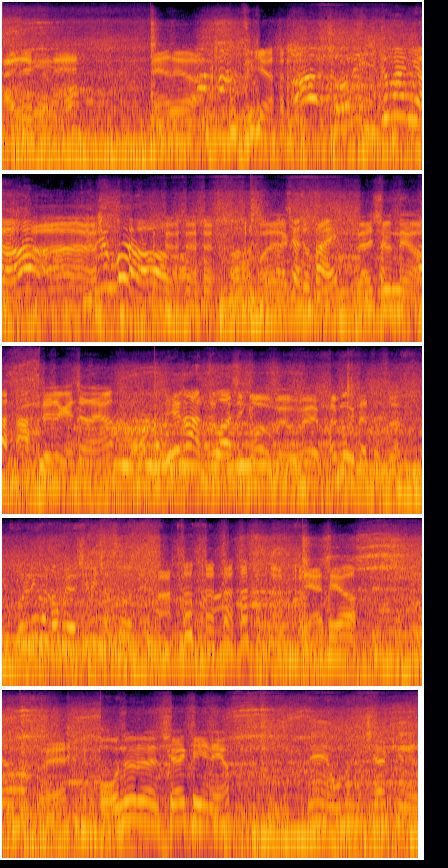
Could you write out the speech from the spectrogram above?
알겠네 안녕하세요 어떻게요? 아, 저는 2등 아니야. 아. 2등 거야. 오늘 날씨가 좋다. 잉? 날씨 좋네요 컨디션 괜찮아요? 얘가 안 좋아 지금. 어, 왜, 왜 발목이 다쳤어? 볼링을 너무 열심히 쳤어. 아. 안녕하세요 네. 오늘은 GRK네요? 네, 오늘은 GRK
